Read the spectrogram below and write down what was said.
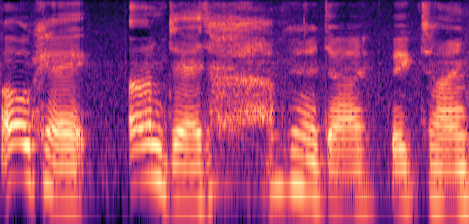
Okay, I'm dead. I'm gonna die big time.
